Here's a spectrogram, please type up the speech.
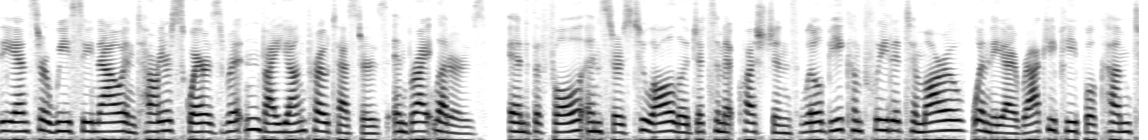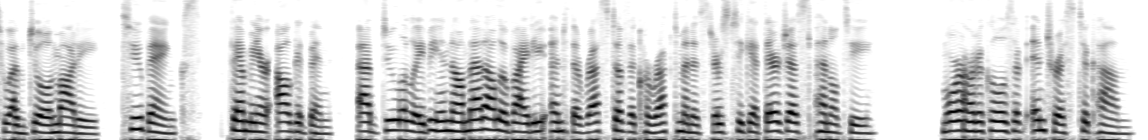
The answer we see now in Tahrir Square is written by young protesters in bright letters, and the full answers to all legitimate questions will be completed tomorrow when the Iraqi people come to Abdul Mahdi, two banks, Thamir al-Ghadban, Abdulabi and Ahmed al-Obaidi and the rest of the corrupt ministers to get their just penalty. More articles of interest to come.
